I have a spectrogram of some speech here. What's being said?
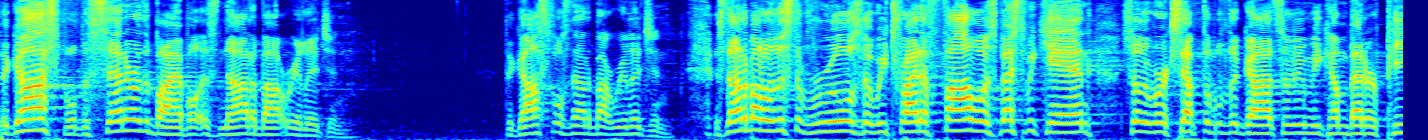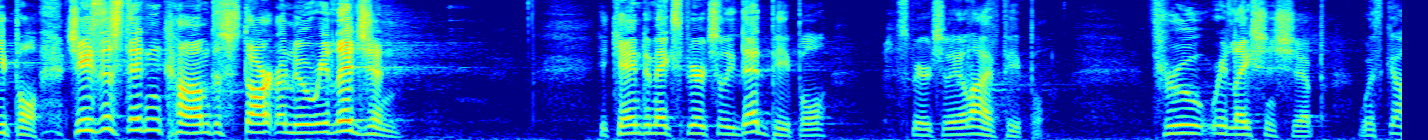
The gospel, the center of the Bible, is not about religion. The gospel is not about religion. It's not about a list of rules that we try to follow as best we can so that we're acceptable to God, so that we become better people. Jesus didn't come to start a new religion, He came to make spiritually dead people spiritually alive people through relationship with God.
